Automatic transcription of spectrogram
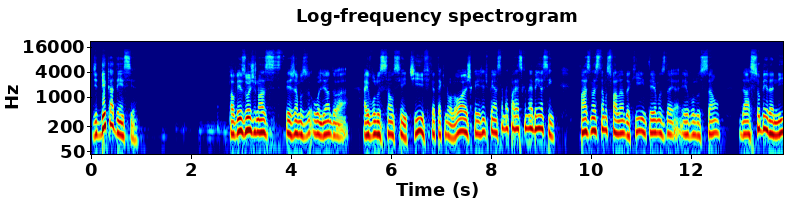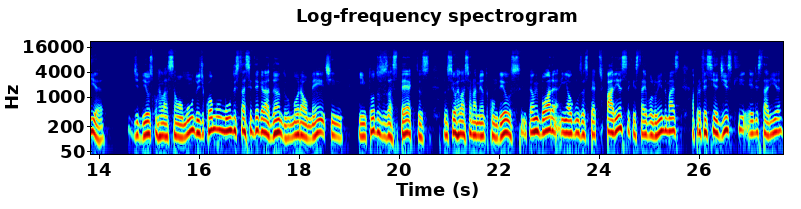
de decadência. Talvez hoje nós estejamos olhando a, a evolução científica, tecnológica, e a gente pensa, mas parece que não é bem assim. Mas nós estamos falando aqui em termos da evolução da soberania de Deus com relação ao mundo e de como o mundo está se degradando moralmente, em todos os aspectos, no seu relacionamento com Deus. Então, embora em alguns aspectos pareça que está evoluindo, mas a profecia diz que ele estaria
